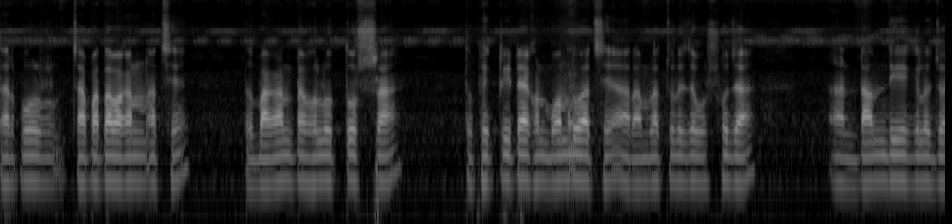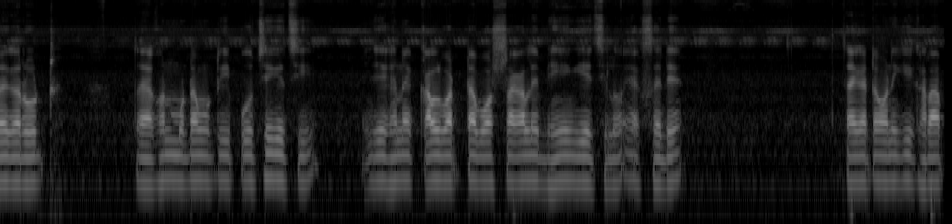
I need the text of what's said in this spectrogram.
তারপর চা পাতা বাগান আছে। তো বাগানটা হলো তোরসা তো ফ্যাক্টরিটা এখন বন্ধ আছে আর আমরা চলে যাব সোজা। আর ডান দিকে গেল জয়গা রোড। তো এখন মোটামুটি পৌঁছে গেছি। যে এখানে কালভারটা বর্ষাকালে ভেঙে গিয়েছিল এক সাইডে জায়গাটা অনেকই খারাপ।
